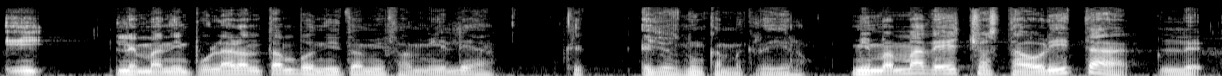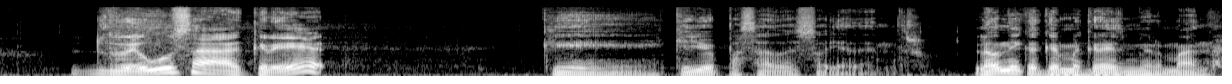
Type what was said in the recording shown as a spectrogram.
Y le manipularon tan bonito a mi familia que ellos nunca me creyeron. Mi mamá, de hecho, hasta ahorita le rehúsa a creer que, que yo he pasado eso ahí adentro. La única que me cree es mi hermana.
